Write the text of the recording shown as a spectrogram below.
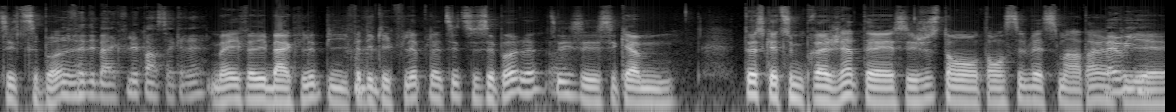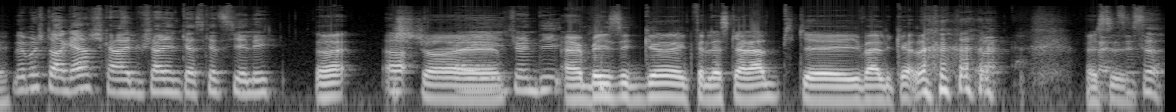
Tu sais, tu sais pas. Il là. fait des backflips en secret. Mais il fait des backflips puis il fait des kickflips, là. Tu sais, tu sais pas, là. Tu sais, c'est- c'est comme. Tout ce que tu me projettes, euh, c'est juste ton, ton style vestimentaire. Ben puis, oui. euh, Là, moi, je te regarde, je suis quand Luchard a une casquette cielée. Ouais. Ah, Genre, euh, hey, trendy. un basic gars qui fait de l'escalade puis qu'il va à l'école. Ouais, Ben, c'est- ça.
